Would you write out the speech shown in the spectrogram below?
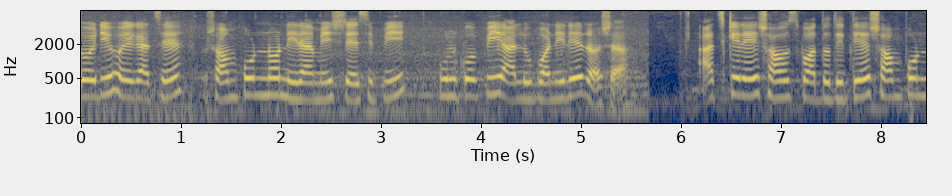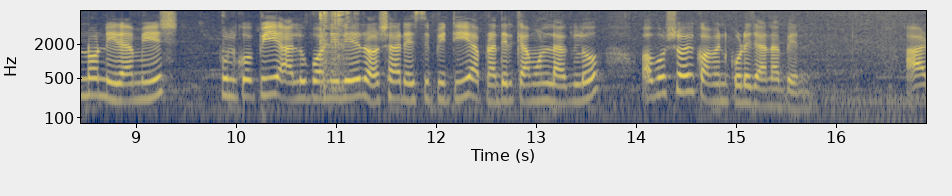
তৈরি হয়ে গেছে সম্পূর্ণ নিরামিষ রেসিপি ফুলকপি, আলু পনিরের রসা। আজকের এই সহজ পদ্ধতিতে সম্পূর্ণ নিরামিষ ফুলকপি, আলু পনিরের রসা রেসিপিটি আপনাদের কেমন লাগল অবশ্যই কমেন্ট করে জানাবেন। আর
